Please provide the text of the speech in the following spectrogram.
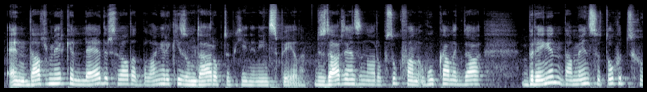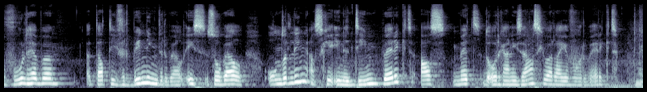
En daar merken leiders wel dat het belangrijk is om daarop te beginnen inspelen. Dus daar zijn ze naar op zoek van, hoe kan ik dat brengen, dat mensen toch het gevoel hebben dat die verbinding er wel is. Zowel onderling, als je in een team werkt, als met de organisatie waar je voor werkt. Ja.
